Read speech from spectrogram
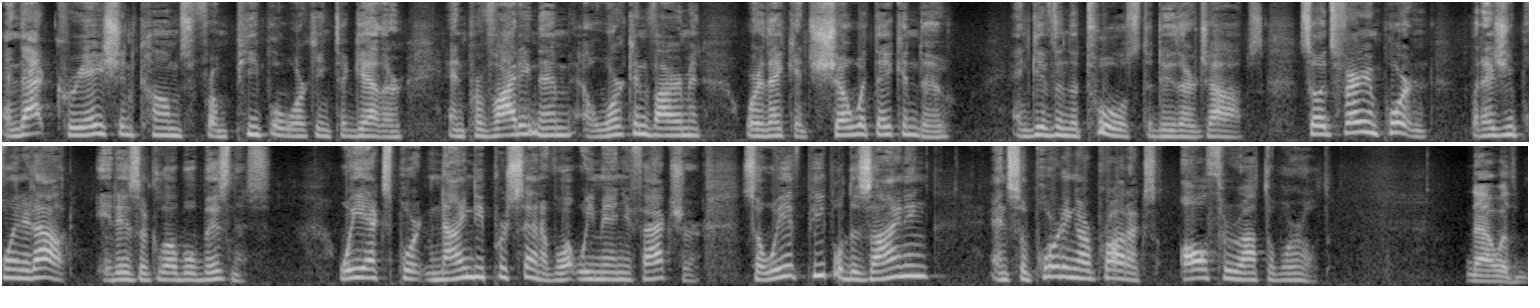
And that creation comes from people working together and providing them a work environment where they can show what they can do and give them the tools to do their jobs. So it's very important. But as you pointed out, it is a global business. We export 90% of what we manufacture. So we have people designing and supporting our products all throughout the world. Now, with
